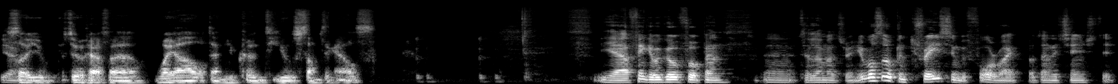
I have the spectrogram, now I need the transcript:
Yeah. So you so you have a way out, and you couldn't use something else. yeah, I think I would go for open uh, telemetry. It was open tracing before, right? But then they changed it.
